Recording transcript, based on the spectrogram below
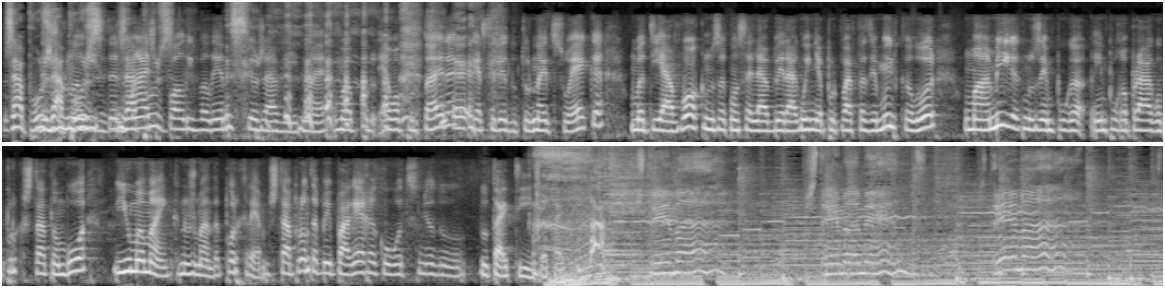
Já pus, já pus. Já mais pus. polivalentes que eu já vi, não é? Uma, é uma porteira que quer saber do torneio de sueca, uma tia-avó que nos aconselha a beber aguinha porque vai fazer muito calor, uma amiga que nos empurra, empurra para a água porque está tão boa e uma mãe que nos manda pôr creme. Está pronta para ir para a guerra com o outro senhor do, do Taiti. Da Taiti. Extrema, extremamente, extrema,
